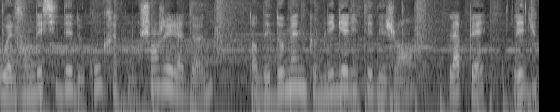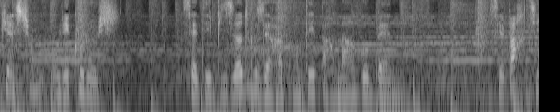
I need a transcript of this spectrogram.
où elles ont décidé de concrètement changer la donne dans des domaines comme l'égalité des genres, la paix, l'éducation ou l'écologie. Cet épisode vous est raconté par Margot Ben. C'est parti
